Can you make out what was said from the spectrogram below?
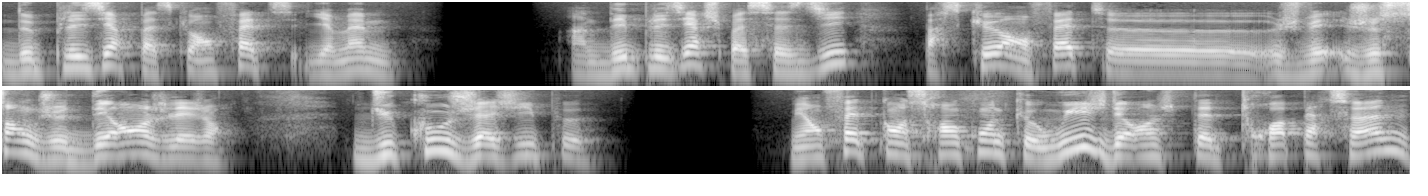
de plaisir parce qu'en fait, il y a même un déplaisir, je sais pas si ça se dit, parce que en fait, euh, je, vais, je sens que je dérange les gens. Du coup, j'agis peu. Mais en fait, quand on se rend compte que oui, je dérange peut-être trois personnes,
